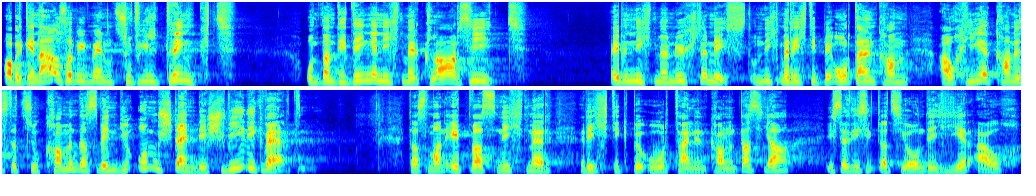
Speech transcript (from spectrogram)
aber genauso wie man zu viel trinkt, und dann die Dinge nicht mehr klar sieht, eben nicht mehr nüchtern ist und nicht mehr richtig beurteilen kann, auch hier kann es dazu kommen, dass wenn die Umstände schwierig werden, dass man etwas nicht mehr richtig beurteilen kann. Und das ja ist ja die Situation, die hier auch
